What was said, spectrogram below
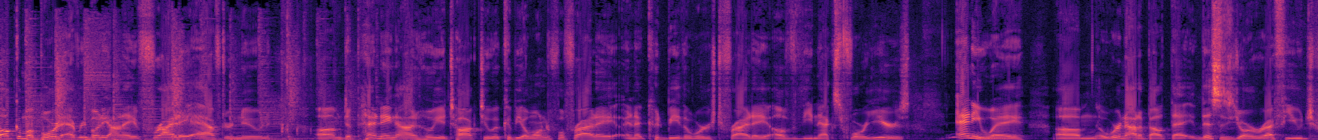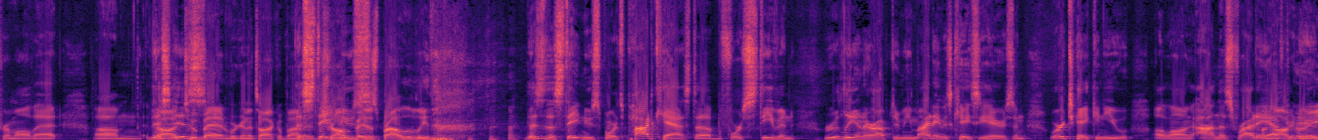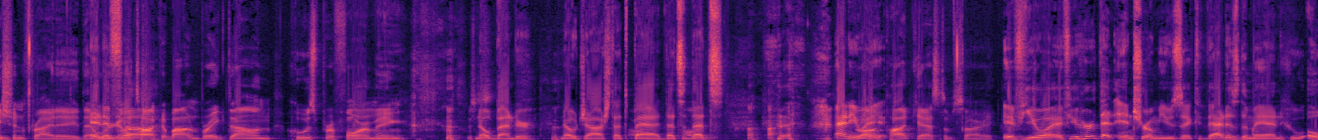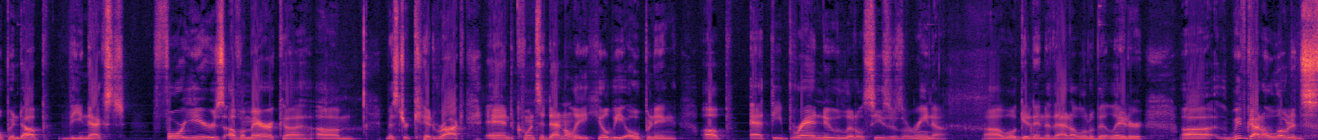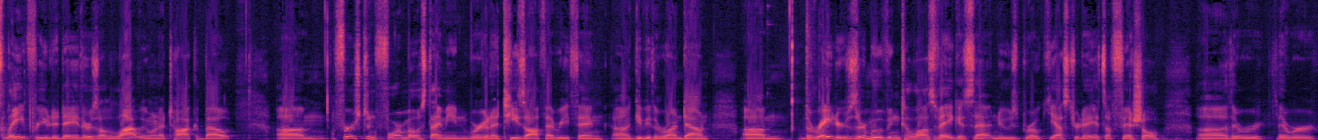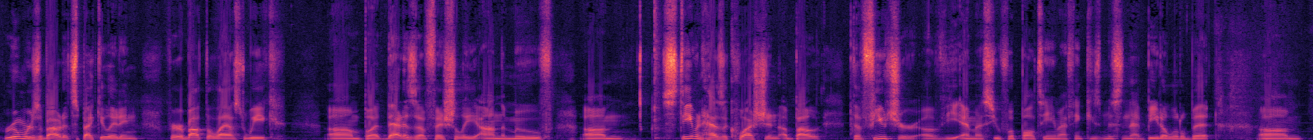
Welcome aboard, everybody, on a Friday afternoon. Um, depending on who you talk to, it could be a wonderful Friday and it could be the worst Friday of the next four years. Anyway, um, we're not about that. This is your refuge from all that. Um, this Uh, is too bad we're going to talk about it. Trump news- is probably the. This is the State News Sports Podcast. Uh, before Stephen rudely interrupted me, my name is Casey Harrison. We're taking you along on this Friday afternoon. inauguration Friday that And we're going to uh, talk about and break down who's performing. No Bender, no Josh. That's bad. That's that's. Wrong anyway, podcast. I'm sorry. if you uh, if you heard that intro music, that is the man who opened up the next four years of America, um, Mr. Kid Rock, and coincidentally, he'll be opening up at the brand new Little Caesars Arena. Uh, we'll get into that a little bit later. Uh, we've got a loaded slate for you today. There's a lot we want to talk about. Um, first and foremost, I mean, we're going to tease off everything, uh, give you the rundown. Um, the Raiders, they're moving to Las Vegas. That news broke yesterday. It's official. Uh, there were there were rumors about it, speculating for about the last week, um, but that is officially on the move. Um, Steven has a question about the future of the MSU football team. I think he's missing that beat a little bit. Um,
